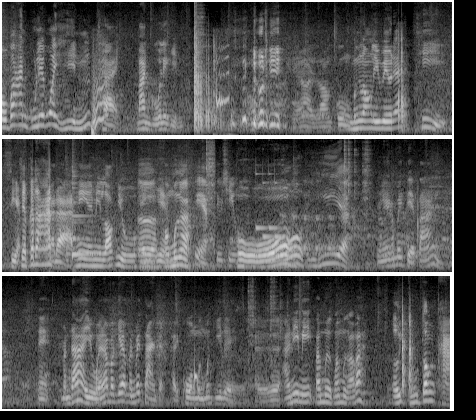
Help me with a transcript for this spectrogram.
วบ้านกูเรียกว่าหิน ใช่ บ้านกูก็เรียกหิน ดูดิเดี๋ยวห น่อยลองกุ้ง มึงลองรีวิวได้ที่เสียบ เจ็บกระดาษกระดาษนี่ไงมีล็อกอยู่เออไหี้ย ของมึงอะเนี่ยชิวๆโอ้โอ้โหโหไอ้เหี้ยยังไงก็ไม่เสียตังค์เนี่ยมันได้อยู่นะเมื่อกี้มันไม่ต่างจากไข่ควงมึงเมื่อกี้เลย เออ อันนี้มีปลาหมึกปลาหมึกเอาปะ เอ้ยกูต้องหา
